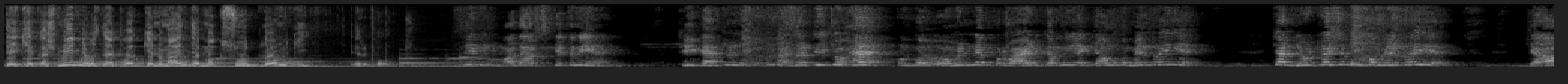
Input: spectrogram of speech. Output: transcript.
دیکھیں کشمیر نیوز نیٹ ورک کے نمائندے مقصود لون کی رپورٹ۔ مدرس کتنی ہیں؟ ٹھیک ہے؟ فیسلٹی جو ہے، ان کو گورنمنٹ نے پرووائڈ کرنی ہے، کیا ان کو مل رہی ہے؟ کیا نیوٹریشن ان کو مل رہی ہے؟ کیا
